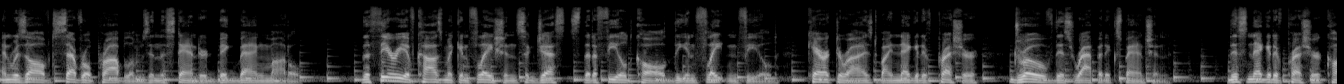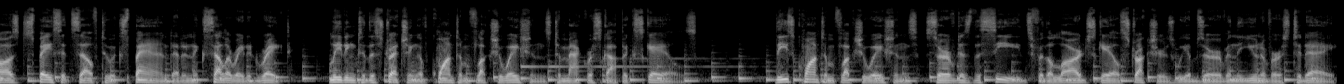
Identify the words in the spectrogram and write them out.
and resolved several problems in the standard Big Bang model. The theory of cosmic inflation suggests that a field called the inflaton field, characterized by negative pressure, drove this rapid expansion. This negative pressure caused space itself to expand at an accelerated rate, leading to the stretching of quantum fluctuations to macroscopic scales. These quantum fluctuations served as the seeds for the large-scale structures we observe in the universe today,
